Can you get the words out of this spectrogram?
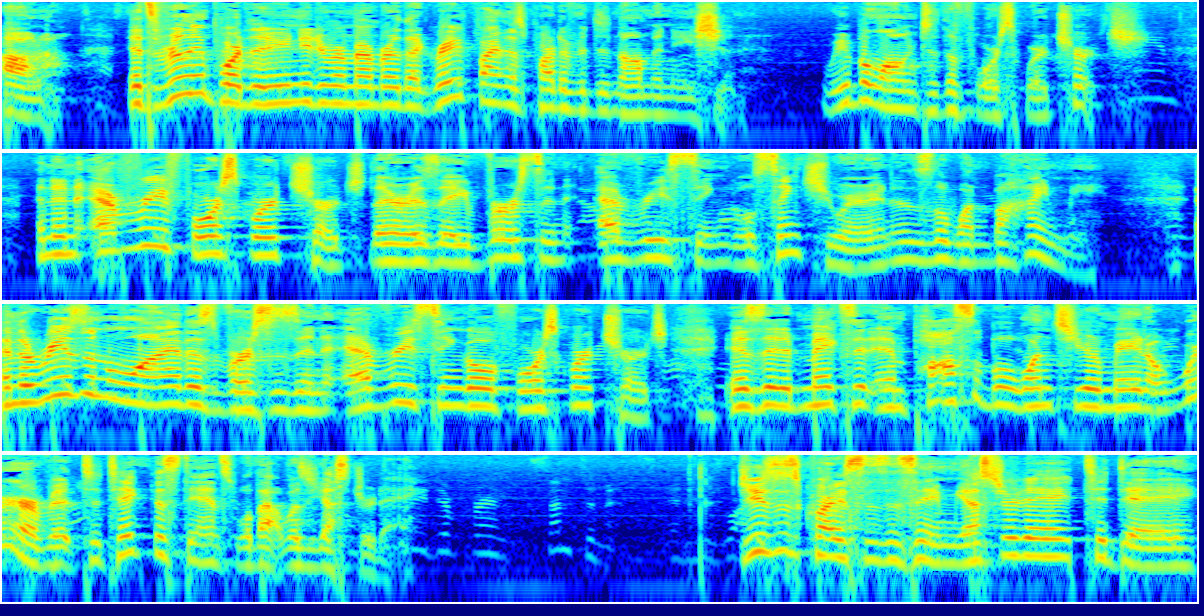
Oh, no. It's really important that you need to remember that Grapevine is part of a denomination. We belong to the Foursquare Church. And in every Foursquare church, there is a verse in every single sanctuary, and it is the one behind me. And the reason why this verse is in every single Foursquare church is that it makes it impossible once you're made aware of it to take the stance, well, that was yesterday. Jesus Christ is the same yesterday, today,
